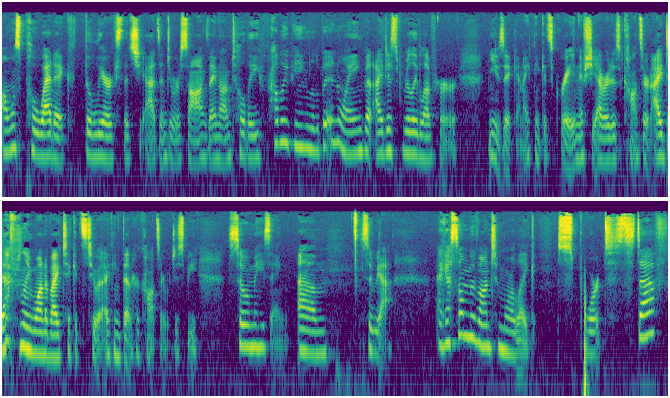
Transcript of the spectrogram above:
almost poetic the lyrics that she adds into her songs. I know I'm totally probably being a little bit annoying, but I just really love her music and I think it's great and if she ever does a concert, I definitely want to buy tickets to it. I think that her concert would just be so amazing. Um so yeah. I guess I'll move on to more like sport stuff.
